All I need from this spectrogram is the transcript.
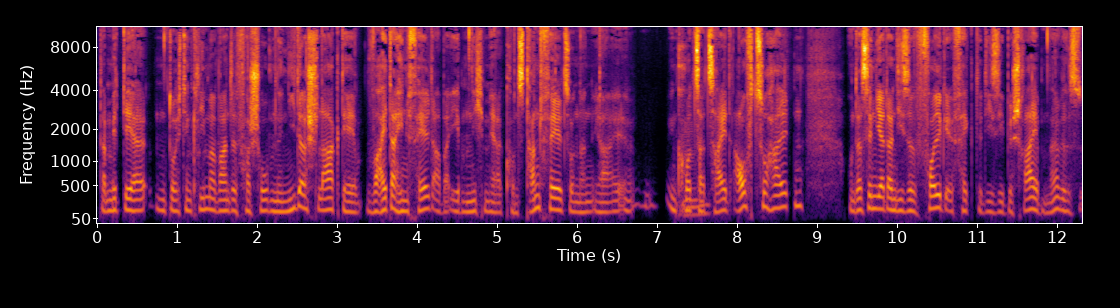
damit der durch den Klimawandel verschobene Niederschlag, der weiterhin fällt, aber eben nicht mehr konstant fällt, sondern ja in kurzer mhm. Zeit aufzuhalten. Und das sind ja dann diese Folgeeffekte, die Sie beschreiben. Ne? Das,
